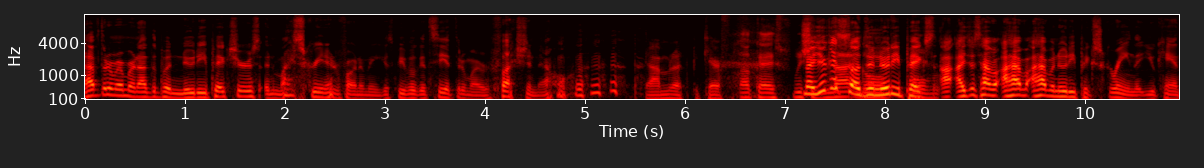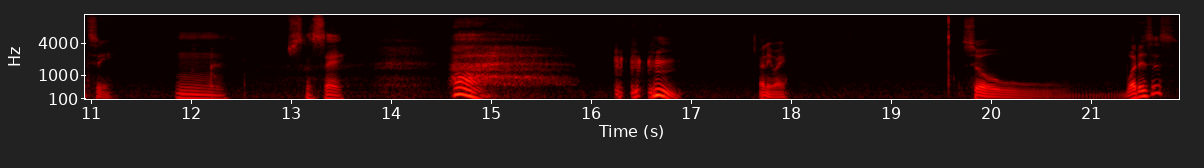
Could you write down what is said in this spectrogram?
I have to remember not to put nudie pictures in my screen in front of me because people could see it through my reflection now. Yeah, I'm gonna have to be careful. Okay, we no, you can still do go nudie pics. over- I, I just have I have I have a nudie pic screen that you can't see. Mm, just gonna say. Anyway. So what is this?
